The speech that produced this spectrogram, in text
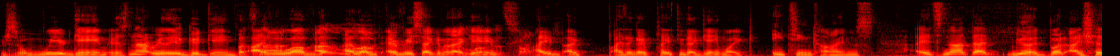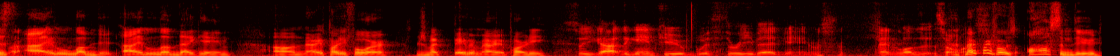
which is a weird game, and it's not really a good game, but It's I not. loved. I I, loved every second of that I game. so I. I I think I've played through that game like 18 times. It's not that good, but I just I loved it. I loved that game. Um, Mario Party 4, which is my favorite Mario Party. So you got the GameCube with three bad games and loved it so much. Mario Party 4 was awesome, dude.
